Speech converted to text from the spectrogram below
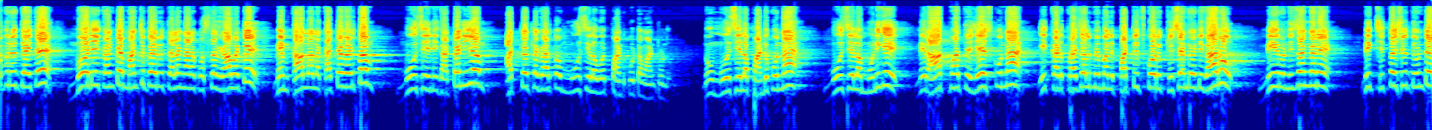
అభివృద్ధి అయితే మోడీ కంటే మంచి పేరు తెలంగాణకు వస్తుంది కాబట్టి మేము కాళ్ళలో కట్టె పెడతాం మూసీని కట్టనీయం అట్లట్ల గారితో మూసీలో పోయి పండుకుంటాం అంటుండు. నువ్వు మూసీలో పండుకున్నా మూసీలో మునిగి మీరు ఆత్మహత్య చేసుకున్నా ఇక్కడ ప్రజలు మిమ్మల్ని పట్టించుకోరు కిషన్ రెడ్డి గారు. మీరు నిజంగానే మీకు చిత్తశుద్ధి ఉంటే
